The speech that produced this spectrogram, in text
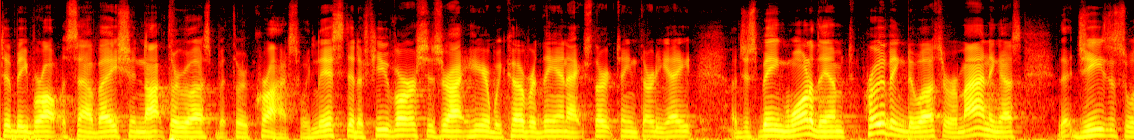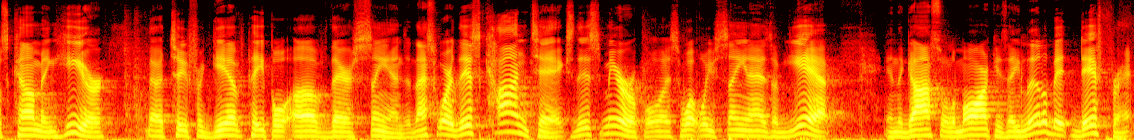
to be brought to salvation, not through us, but through Christ. We listed a few verses right here. We covered then Acts 13 38 uh, just being one of them, proving to us or reminding us that Jesus was coming here uh, to forgive people of their sins. And that's where this context, this miracle, is what we've seen as of yet in the Gospel of Mark, is a little bit different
